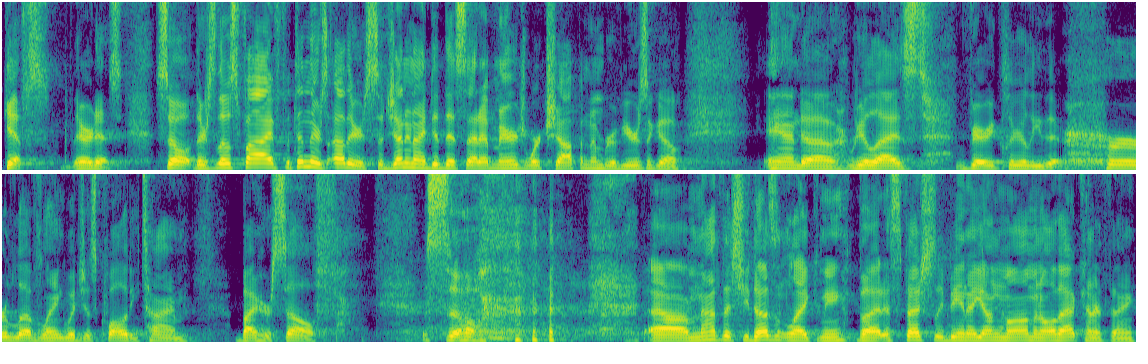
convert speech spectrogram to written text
gifts. There it is. So there's those five, but then there's others. So Jen and I did this at a marriage workshop a number of years ago and uh, realized very clearly that her love language is quality time by herself. So, um, not that she doesn't like me, but especially being a young mom and all that kind of thing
